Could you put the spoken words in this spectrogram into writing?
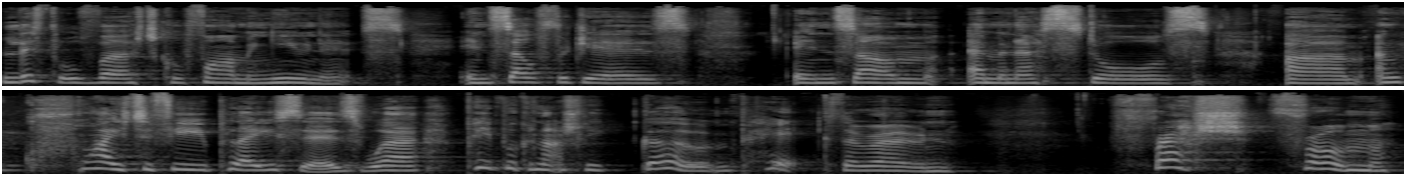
little vertical farming units in Selfridges, in some M&S stores, um, and quite a few places where people can actually go and pick their own fresh from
